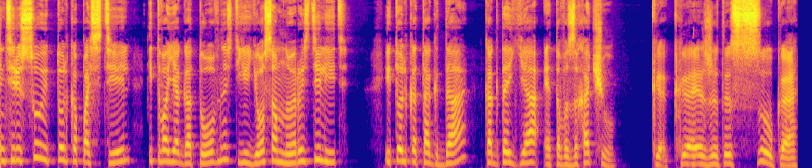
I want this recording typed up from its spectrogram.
интересует только постель и твоя готовность ее со мной разделить. И только тогда, когда я этого захочу». «Какая же ты сука!»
